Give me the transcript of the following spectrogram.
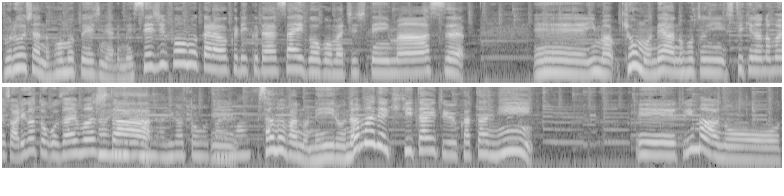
ブルーシャンのホームページにあるメッセージフォームからお送りください。ご応募お待ちしています。えー、今今日もねあの本当に素敵な名前さんありがとうございました、ありがとうございます、えー、サノバの音色生で聞きたいという方にえーと、今あの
